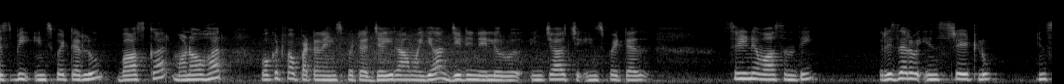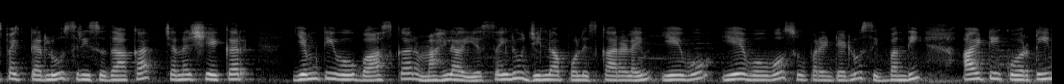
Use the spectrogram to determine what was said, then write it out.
ఎస్బీ ఇన్స్పెక్టర్లు భాస్కర్ మనోహర్ ఒకటవ పట్టణ inspector Jayaramaiah GD Nellore in charge inspector శ్రీనివాసంతి రిజర్వ్ ఇన్స్టేట్లు ఇన్స్పెక్టర్లు శ్రీ సుధాకర్ చంద్రశేఖర్ ఎంటీఓ భాస్కర్ మహిళా ఎస్ఐలు జిల్లా పోలీస్ కార్యాలయం ఏఓ ఏఓఓ సూపరింటెండెంట్లు సిబ్బంది ఐటీ కోర్ టీం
